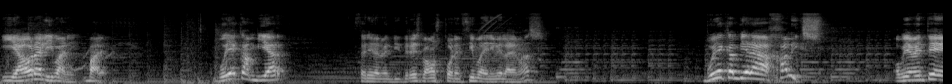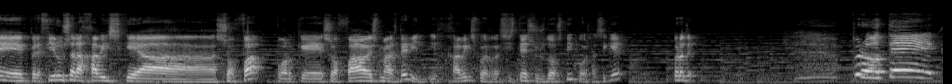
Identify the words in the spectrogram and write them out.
Y ahora Libani, vale. Voy a cambiar... Está nivel 23, vamos por encima de nivel además. Voy a cambiar a Javix. Obviamente prefiero usar a Javix que a Sofá, porque Sofá es más débil y Javix pues resiste sus dos tipos, así que... Prote... ¡Protect!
